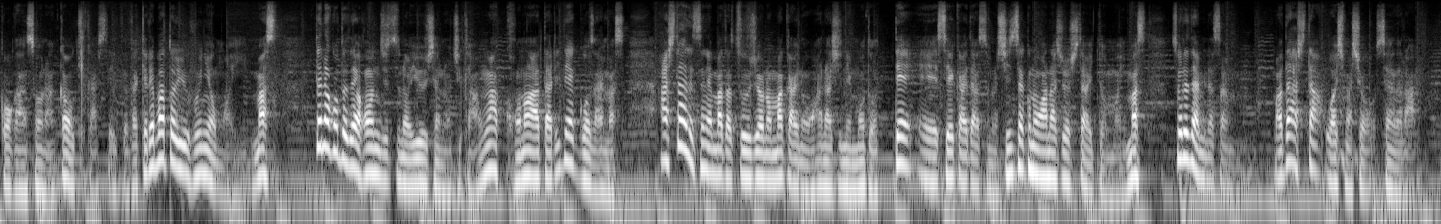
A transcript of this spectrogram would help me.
ご感想なんかを聞かせていただければというふうに思います。てなことで本日の勇者の時間はこの辺りでございます。明日はですねまた通常の魔界のお話に戻って、えー、正解ダースの新作のお話をしたいと思います。それでは皆さんまた明日お会いしましょう。さよなら。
